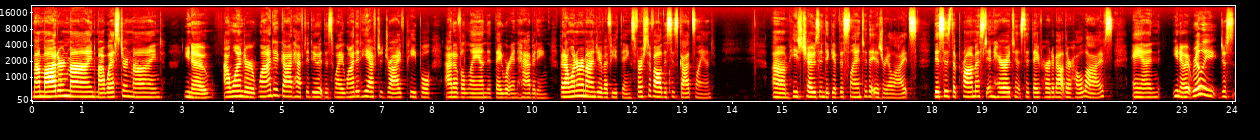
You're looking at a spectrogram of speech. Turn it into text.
my modern mind, my Western mind, you know, I wonder why did God have to do it this way? Why did He have to drive people out of a land that they were inhabiting? But I want to remind you of a few things. First of all, this is God's land. Um, he's chosen to give this land to the Israelites. This is the promised inheritance that they've heard about their whole lives. And, you know, it really just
